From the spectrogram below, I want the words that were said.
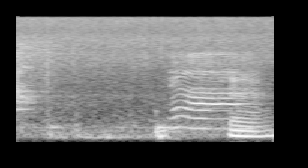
Ya. Ya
